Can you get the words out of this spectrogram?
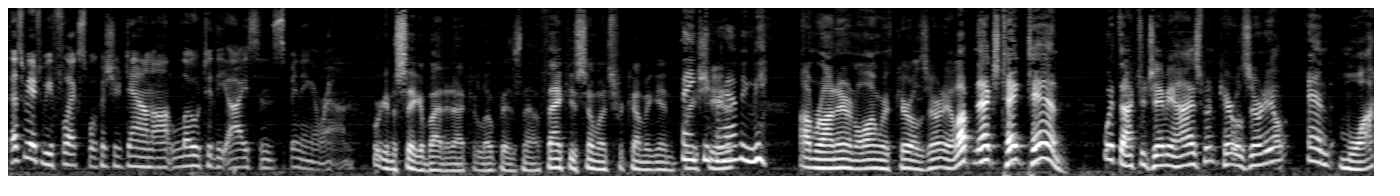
that's where you have to be flexible because you're down on, low to the ice and spinning around. We're going to say goodbye to Dr. Lopez now. Thank you so much for coming in. Thank you for it. having me. I'm Ron Aaron along with Carol Zernial. Up next, Take 10 with Dr. Jamie Huysman, Carol Zernial, and moi.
